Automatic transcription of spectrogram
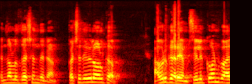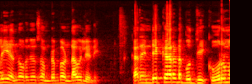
എന്നുള്ള ഉദ്ദേശം തന്നെയാണ്. പക്ഷേ ഇതിൽ ഓൾക്കാം. അവർക്കറിയാം സിലിക്കോൺ വാലി എന്ന് പറഞ്ഞൊരു സംരംഭം ഉണ്ടാവില്ല ഇനി? കാരണം ഇന്ത്യക്കാരുടെ ബുദ്ധി കൂർമ്മ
